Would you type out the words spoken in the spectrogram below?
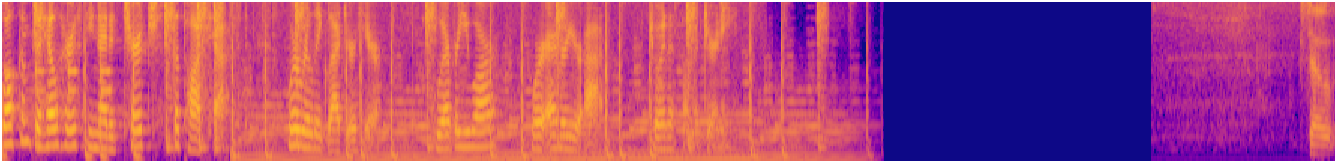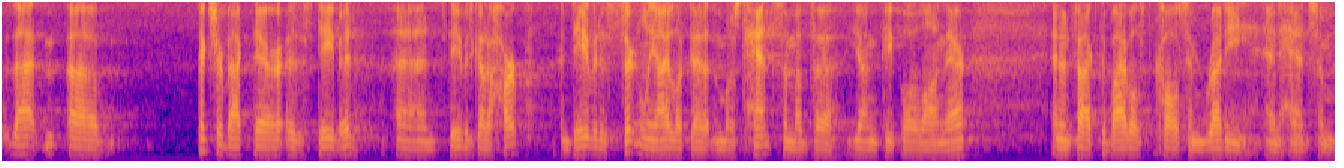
Welcome to Hillhurst United Church, the podcast. We're really glad you're here. Whoever you are, wherever you're at, join us on the journey. So that uh, picture back there is David, and David's got a harp, and David is certainly, I looked at it, the most handsome of the young people along there. And in fact, the Bible calls him ruddy and handsome.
